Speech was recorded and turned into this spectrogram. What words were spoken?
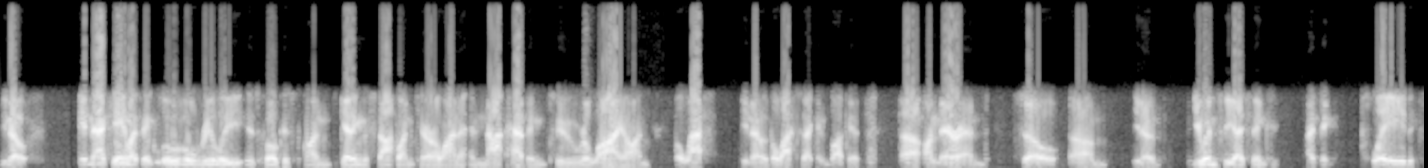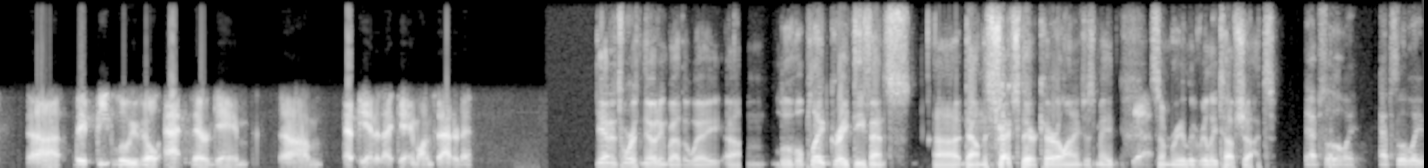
you know, in that game, I think Louisville really is focused on getting the stop on Carolina and not having to rely on the last you know the last second bucket uh, on their end. So um, you know, UNC I think I think played uh, they beat Louisville at their game. Um, at the end of that game on Saturday. Yeah, and it's worth noting, by the way, um, Louisville played great defense uh, down the stretch there. Carolina just made yeah. some really, really tough shots. Absolutely. Absolutely.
